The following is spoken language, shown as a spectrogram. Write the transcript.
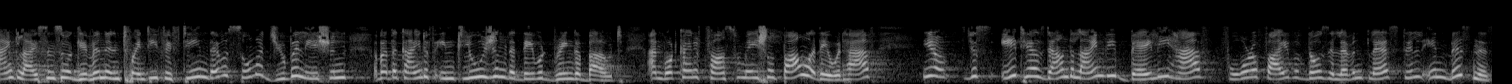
Bank license were given in 2015, there was so much jubilation about the kind of inclusion that they would bring about and what kind of transformational power they would have. You know, just eight years down the line, we barely have four or five of those 11 players still in business.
